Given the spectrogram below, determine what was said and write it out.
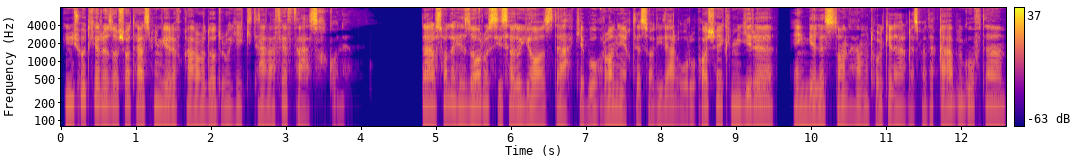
این شد که رضا تصمیم گرفت قرارداد رو یک طرفه فسخ کنه. در سال 1311 که بحران اقتصادی در اروپا شکل می‌گیره انگلستان همونطور که در قسمت قبل گفتم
